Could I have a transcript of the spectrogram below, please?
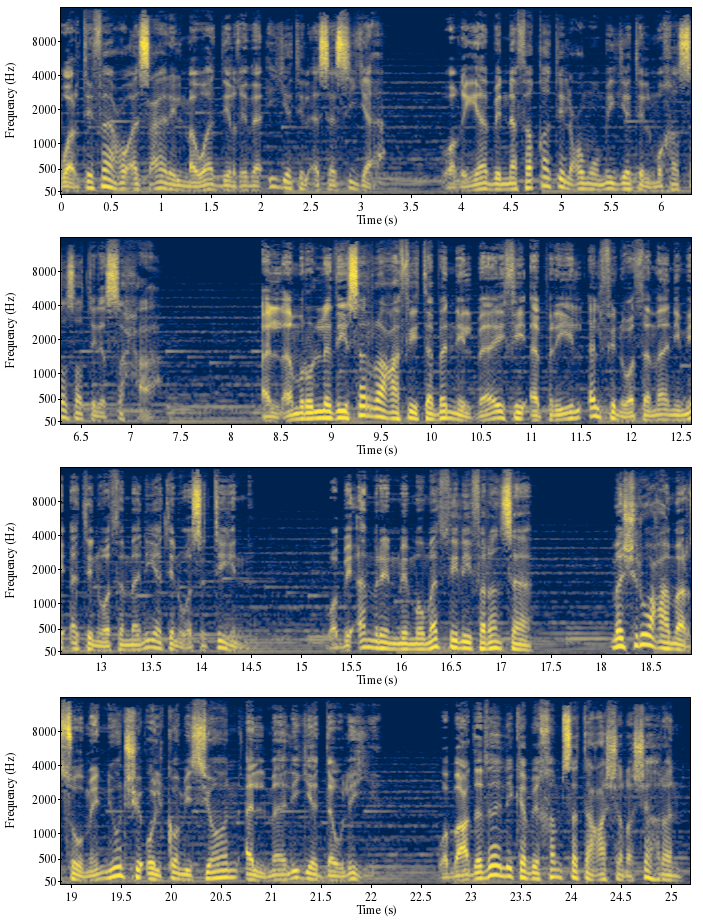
وارتفاع أسعار المواد الغذائية الأساسية وغياب النفقات العمومية المخصصة للصحة. الأمر الذي سرع في تبني الباي في أبريل 1868 وبأمر من ممثل فرنسا مشروع مرسوم ينشئ الكوميسيون المالي الدولي. وبعد ذلك بخمسة عشر شهرا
